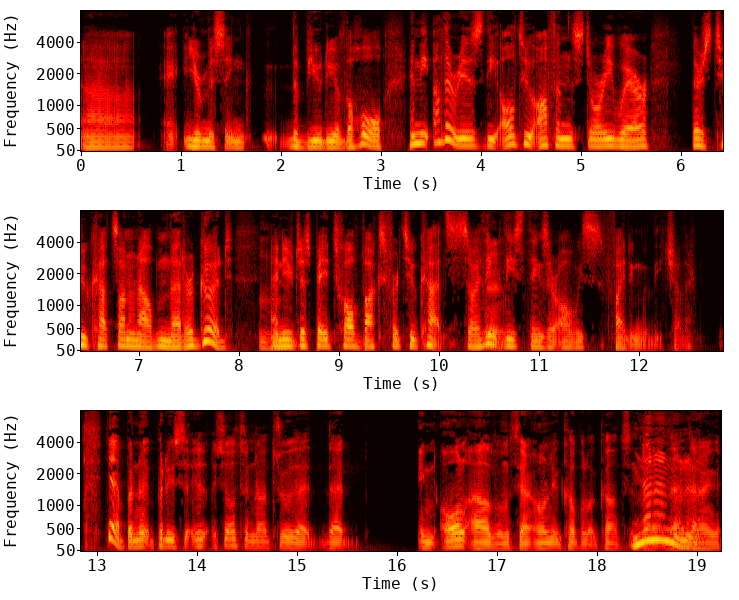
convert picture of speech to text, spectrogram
uh, you're missing the beauty of the whole. And the other is the all too often story where there's two cuts on an album that are good, and you've just paid twelve bucks for two cuts. So I think Yeah. these things are always fighting with each other. Yeah, but no- but it's it's also not true that that in all albums there are only a couple of cuts. No, that- no, no, that- no, no. are-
